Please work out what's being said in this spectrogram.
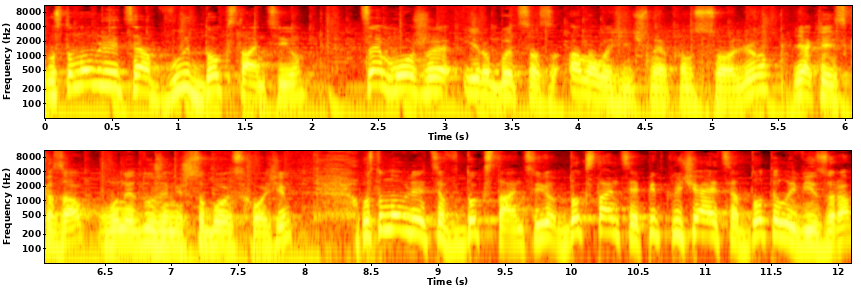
встановлюється в док-станцію. Це може і робитися з аналогічною консолью. Як я і сказав, вони дуже між собою схожі. Установлюється в док-станцію. Док-станція підключається до телевізора.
